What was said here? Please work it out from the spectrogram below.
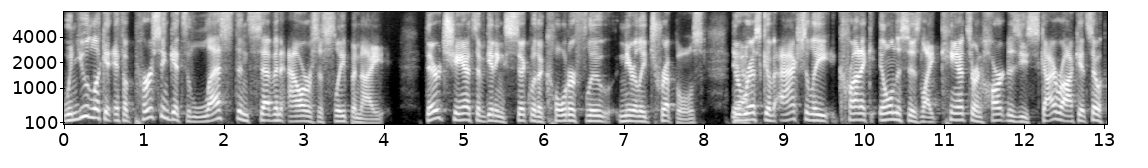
when you look at if a person gets less than seven hours of sleep a night, their chance of getting sick with a cold or flu nearly triples. The yeah. risk of actually chronic illnesses like cancer and heart disease skyrocket. So,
